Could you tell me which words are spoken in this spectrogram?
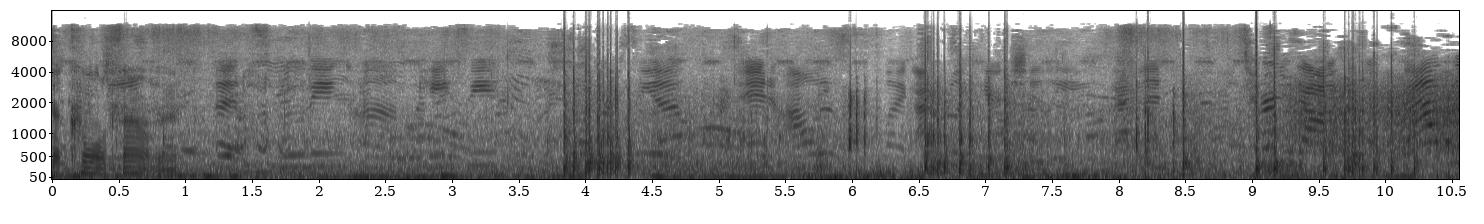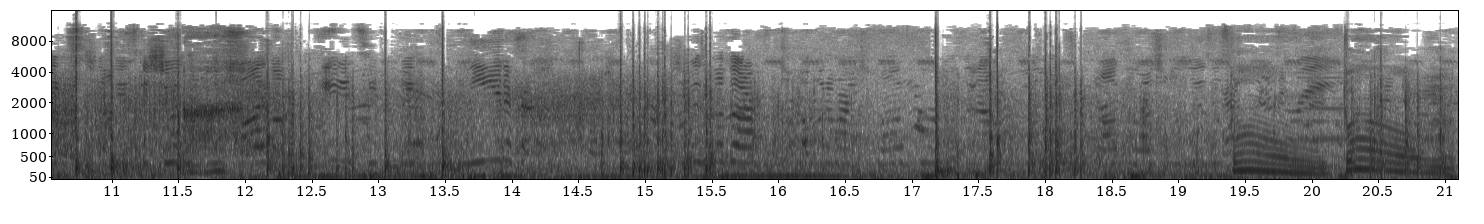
Oh, a cool fountain. that's moving um, Casey Garcia, and I was like, I don't really care if she leaves. And then turns out it was bad thing she leaves because she was volleyball from agency that we need her. She was one of our, one of our club girls, and I was club girls who. Boom, boom.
